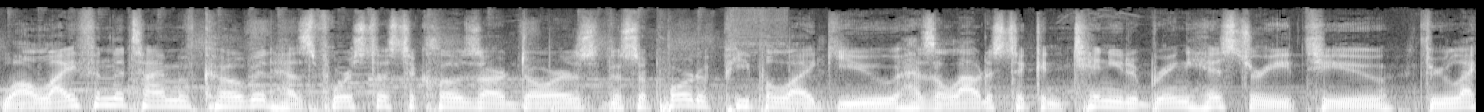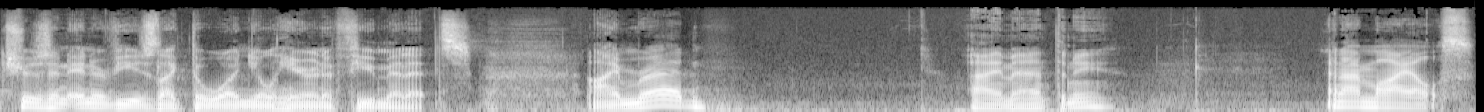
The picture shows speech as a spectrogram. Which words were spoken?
While life in the time of COVID has forced us to close our doors, the support of people like you has allowed us to continue to bring history to you through lectures and interviews like the one you'll hear in a few minutes. I'm Red. I'm Anthony. And I'm Miles.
